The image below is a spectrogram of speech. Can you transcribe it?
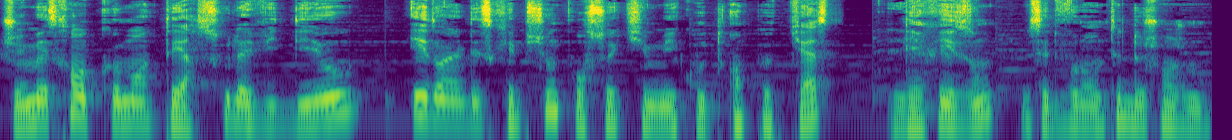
Je mettrai en commentaire sous la vidéo et dans la description pour ceux qui m'écoutent en podcast les raisons de cette volonté de changement.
